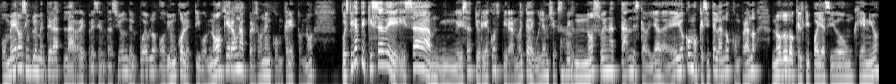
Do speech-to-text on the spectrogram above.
Homero simplemente era la representación del pueblo o de un colectivo, no que era una persona en concreto, ¿no? Pues fíjate que esa de esa, mm, esa teoría conspiranoica de William Shakespeare Ajá. no suena tan descabellada, ¿eh? Yo como que sí te la ando comprando, no dudo que el tipo haya sido un genio,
